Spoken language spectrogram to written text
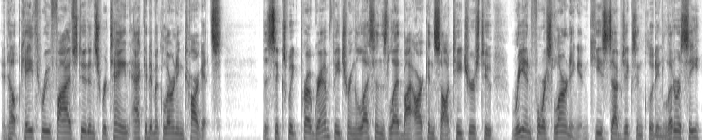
and help K 5 students retain academic learning targets. The six week program, featuring lessons led by Arkansas teachers to reinforce learning in key subjects including literacy,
